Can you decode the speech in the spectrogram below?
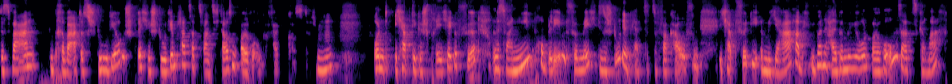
Das war ein privates Studium, sprich ein Studienplatz hat 20.000 Euro ungefähr gekostet. Mhm. Und ich habe die Gespräche geführt und es war nie ein Problem für mich, diese Studienplätze zu verkaufen. Ich habe für die im Jahr habe ich über eine halbe Million Euro Umsatz gemacht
